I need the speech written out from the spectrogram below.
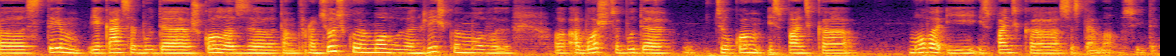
е, з тим, яка це буде школа з там французькою мовою, англійською мовою, е, або ж це буде цілком іспанська мова і іспанська система освіти.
